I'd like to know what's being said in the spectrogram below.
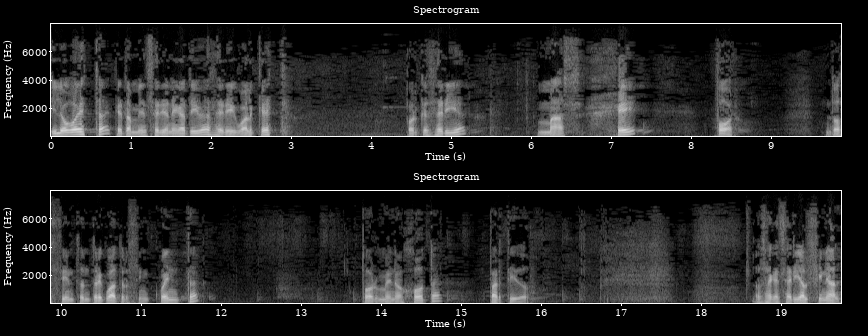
Y luego esta, que también sería negativa, sería igual que esta. Porque sería más G por 200 entre 4, 50, por menos j partido 2. O sea que sería al final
